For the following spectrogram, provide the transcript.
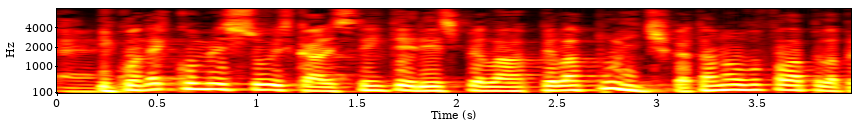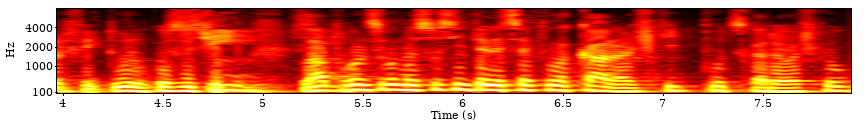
É. E quando é que começou, esse cara, esse teu interesse pela, pela política, tá? Não vou falar pela prefeitura, coisa do Sim, tipo. Lá sim. quando você começou a se interessar e falar, cara, acho que, putz, cara, eu acho que eu,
